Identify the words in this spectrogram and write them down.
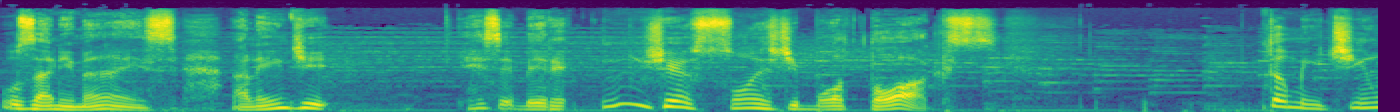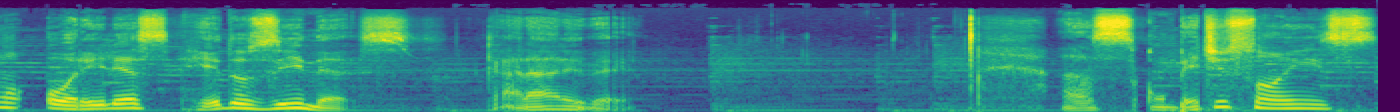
os animais, além de receber injeções de botox, também tinham orelhas reduzidas. Caralho, velho. As competições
